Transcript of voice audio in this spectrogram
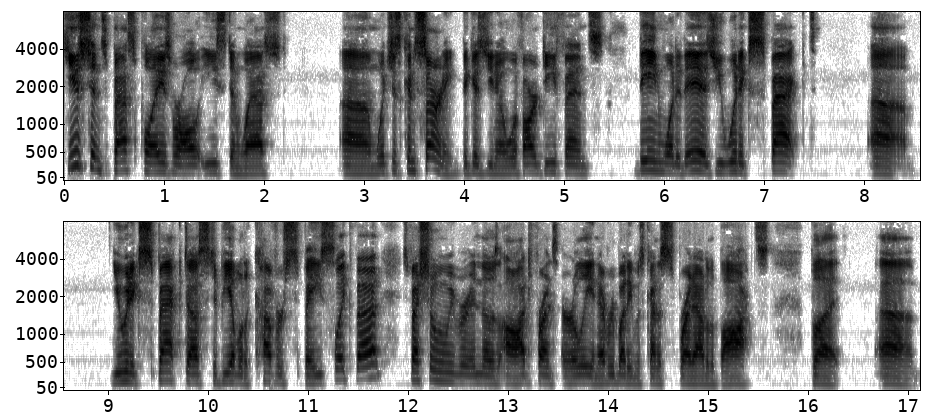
Houston's best plays were all east and west, um, which is concerning because, you know, with our defense being what it is, you would expect. Um, you would expect us to be able to cover space like that, especially when we were in those odd fronts early and everybody was kind of spread out of the box. But um,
